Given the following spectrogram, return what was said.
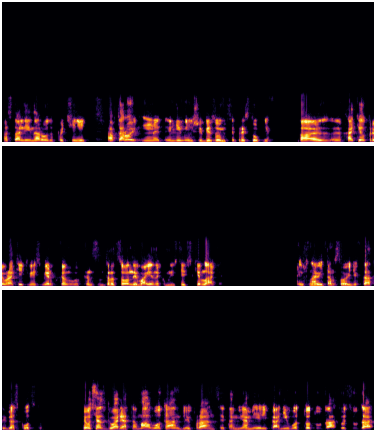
остальные народы подчинить. А второй, не меньше безумец и преступник, хотел превратить весь мир в концентрационный военно-коммунистический лагерь и установить там свои диктаты и господство. И вот сейчас говорят, там, а вот Англия, Франция, там, и Америка, они вот то туда, то сюда.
